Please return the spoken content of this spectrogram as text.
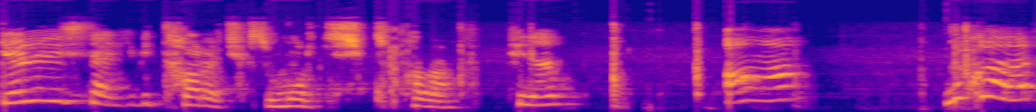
gönül ister ki bir Tara çıksın. Mortis falan filan. Ama bu kadar.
